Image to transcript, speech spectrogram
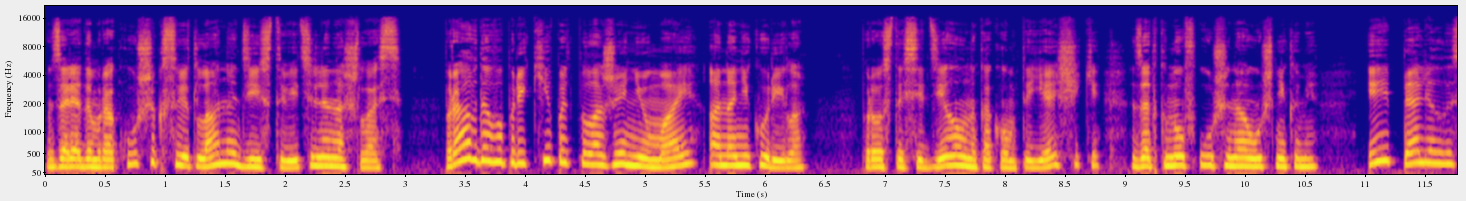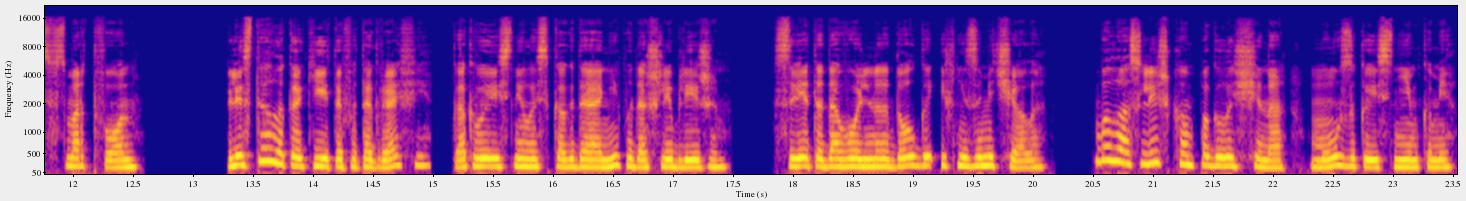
За рядом ракушек Светлана действительно нашлась. Правда, вопреки предположению Майи, она не курила. Просто сидела на каком-то ящике, заткнув уши наушниками, и пялилась в смартфон. Листала какие-то фотографии, как выяснилось, когда они подошли ближе. Света довольно долго их не замечала. Была слишком поглощена музыкой и снимками.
